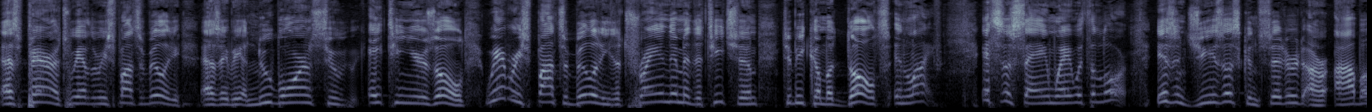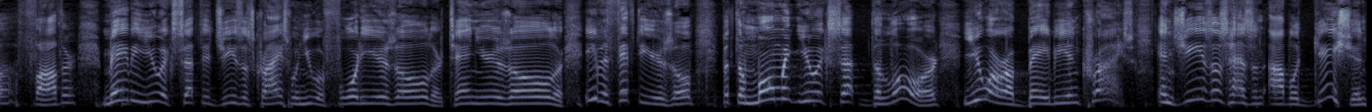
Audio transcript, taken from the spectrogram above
As parents, we have the responsibility, as they be newborns to 18 years old, we have a responsibility to train them and to teach them to become adults in life. It's the same way with the Lord. Isn't Jesus considered our Abba Father? Maybe you accepted Jesus Christ when you were 40 years old or 10 years old or even 50 years old, but the moment you accept the Lord, you are a baby in Christ. And Jesus has an obligation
